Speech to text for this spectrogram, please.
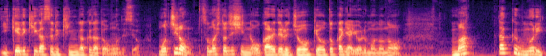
いける気がする金額だと思うんですよ。もちろんその人自身の置かれてる状況とかにはよるものの全く無理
